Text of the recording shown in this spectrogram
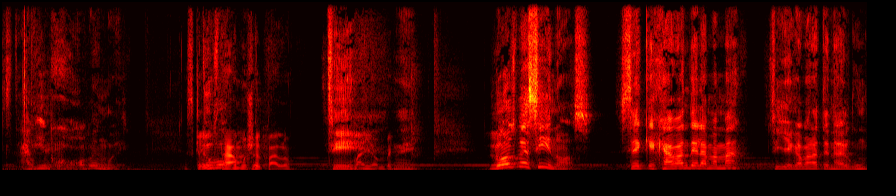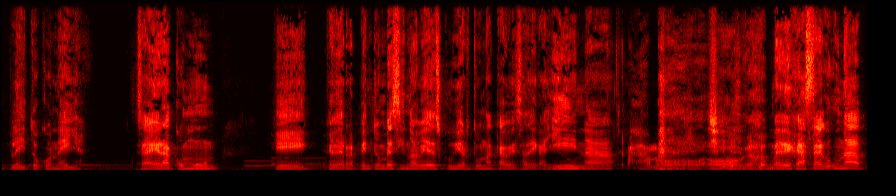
Está bien joven, güey. Es que le gustaba mucho el palo. Sí. Mayombe. Los vecinos se quejaban de la mamá si llegaban a tener algún pleito con ella. O sea, era común que, que de repente un vecino había descubierto una cabeza de gallina. O, o me dejaste una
